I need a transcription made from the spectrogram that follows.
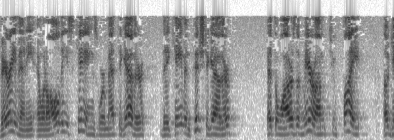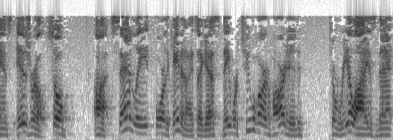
very many. And when all these kings were met together, they came and pitched together at the waters of Merom to fight against Israel. So, uh, sadly for the Canaanites, I guess, they were too hard hearted to realize that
